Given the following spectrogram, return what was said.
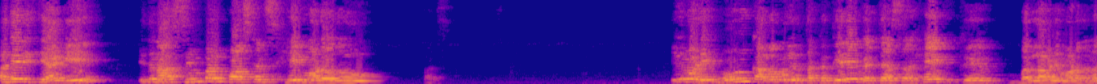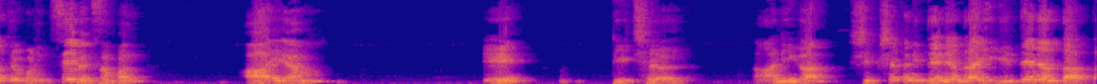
ಅದೇ ರೀತಿಯಾಗಿ ಇದನ್ನ ಸಿಂಪಲ್ ಪಾಸ್ಟ್ ಹೇಗ್ ಮಾಡೋದು? ಈಗ ನೋಡಿ, ಮೂರು ಕಾಲಮ್ ಅಲ್ಲಿ ಇರತಕ್ಕಂಥ ಏನೇ ವ್ಯತ್ಯಾಸ ಹೇಗೆ ಬದಲಾವಣೆ ಮಾಡೋದನ್ನ ತಿಳ್ಕೊಳ್ಳಿ. Same example I am a teacher ನಾನೀಗ ಶಿಕ್ಷಕನಿದ್ದೇನೆ ಅಂದ್ರೆ ಈಗ ಇದ್ದೇನೆ ಅಂತ ಅರ್ಥ.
